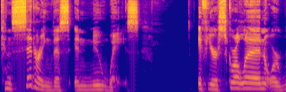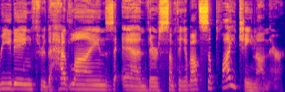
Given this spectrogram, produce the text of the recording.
considering this in new ways. If you're scrolling or reading through the headlines and there's something about supply chain on there,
